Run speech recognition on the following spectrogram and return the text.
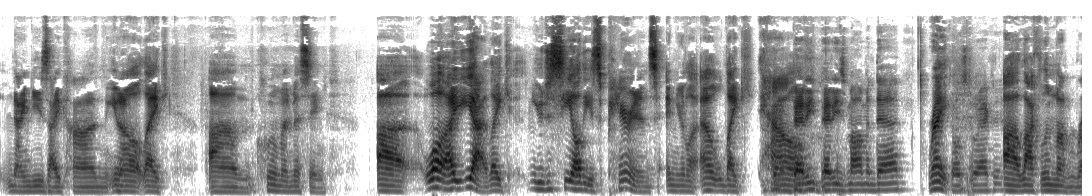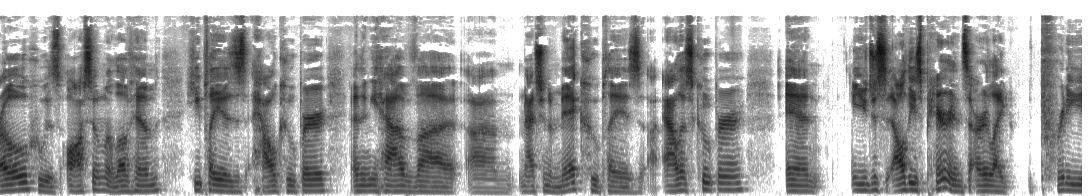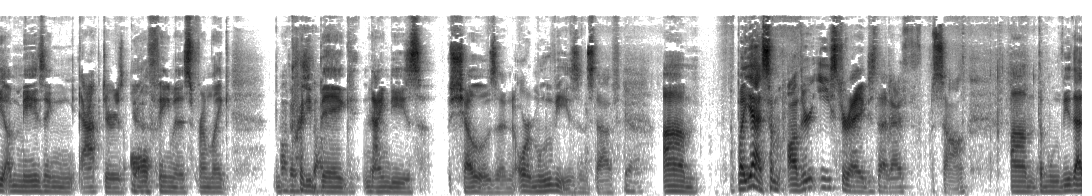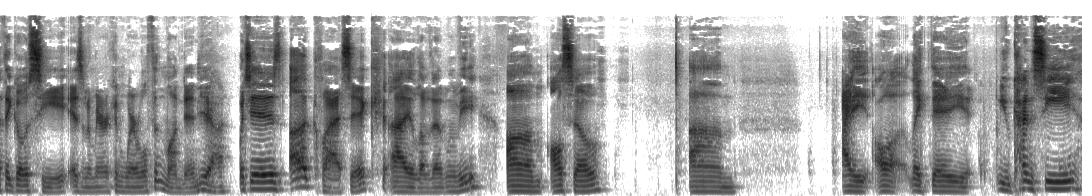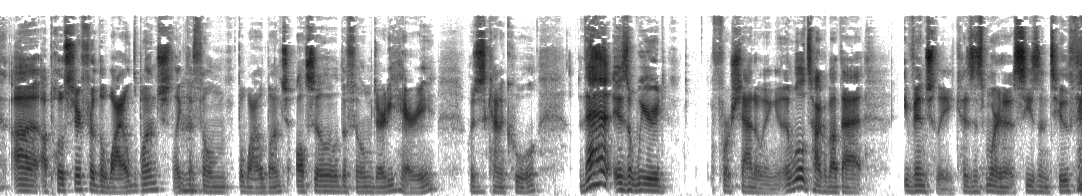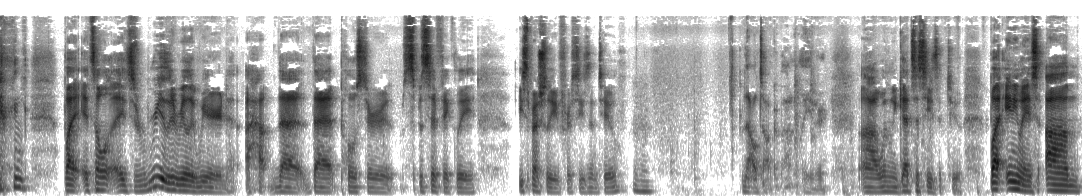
90s icon you know like um who am i missing? Uh well i yeah like you just see all these parents and you're like oh like how Betty Betty's mom and dad. right. Those two actors. uh Lochlyn Munro who is awesome. I love him. He plays hal cooper. And then you have uh um Mädchen Amick who plays uh, alice cooper. And you just all these parents are like pretty amazing actors all famous from like pretty stuff. big 90s shows and or movies and stuff. Yeah. um but yeah some other easter eggs that I saw. Um the movie that they go see is an american werewolf in london Yeah. which is a classic. I love that movie. Um also um i uh, like they you kind of see uh, a poster for the wild bunch like the film the wild bunch. Also the film dirty harry which is kind of cool. That is a weird foreshadowing and we'll talk about that eventually because it's more a season two thing but it's all it's really really weird how, that that poster specifically especially for season 2 and I'll talk about it later uh, when we get to season two. But anyways, um,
